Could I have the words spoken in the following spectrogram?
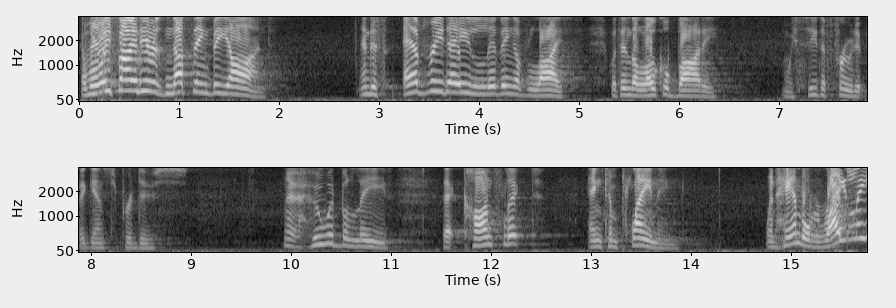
And what we find here is nothing beyond. In this everyday living of life within the local body, we see the fruit it begins to produce. Now, who would believe that conflict and complaining, when handled rightly,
